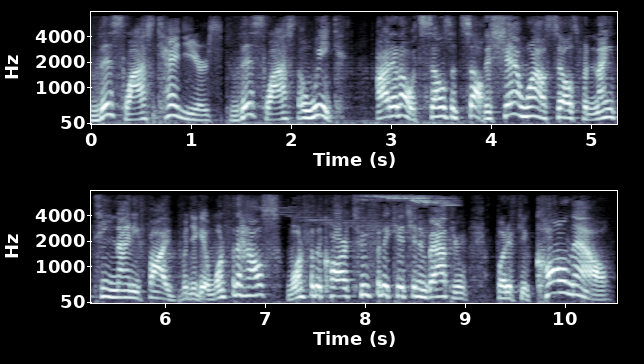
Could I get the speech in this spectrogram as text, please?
This lasts 10 years. This lasts a week. I don't know. It sells itself. The ShamWow sells for $19.95, but you get one for the house, one for the car, two for the kitchen and bathroom. But if you call now,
